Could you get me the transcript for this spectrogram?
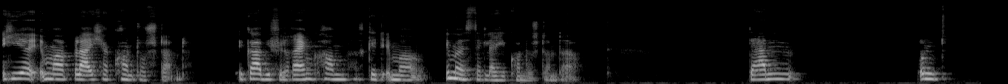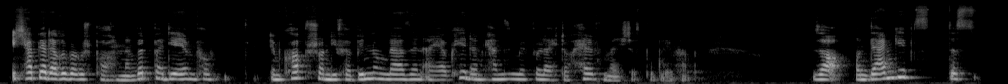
hier immer gleicher Kontostand. Egal wie viel reinkommt, es geht immer, immer ist der gleiche Kontostand da. Dann, und ich habe ja darüber gesprochen, dann wird bei dir im, im Kopf schon die Verbindung da sein, ah ja, okay, dann kann sie mir vielleicht auch helfen, wenn ich das Problem habe. So, und dann gibt es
